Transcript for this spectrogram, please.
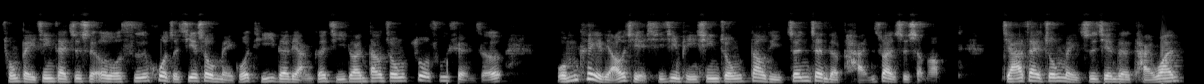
从北京在支持俄罗斯或者接受美国提议的两个极端当中做出选择，我们可以了解习近平心中到底真正的盘算是什么。夹在中美之间的台湾，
